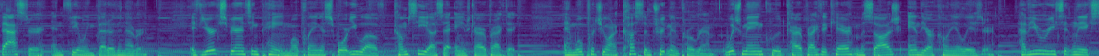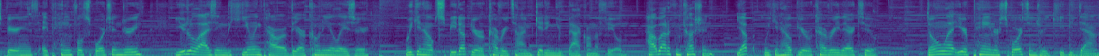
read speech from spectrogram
faster and feeling better than ever. If you're experiencing pain while playing a sport you love, come see us at Ames Chiropractic and we'll put you on a custom treatment program, which may include chiropractic care, massage, and the Erchonia laser. Have you recently experienced a painful sports injury? Utilizing the healing power of the Erchonia laser, we can help speed up your recovery time getting you back on the field. How about a concussion? Yep, we can help your recovery there too. Don't let your pain or sports injury keep you down.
